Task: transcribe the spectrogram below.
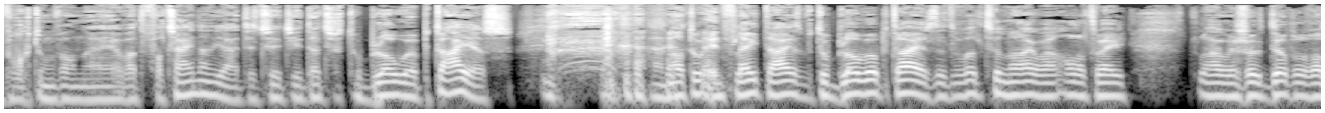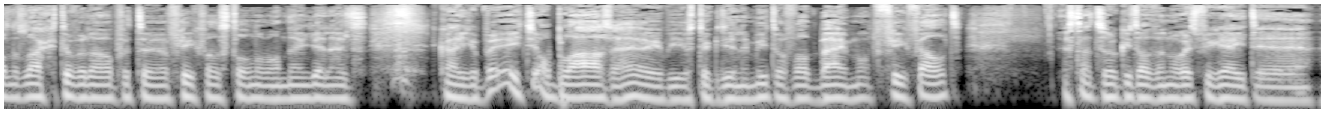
vroeg toen van, wat, wat zijn dan? Ja, dat, zit, dat is to blow up tires. en not to inflate tires, but to blow up tires. Dat, toen lagen we alle twee lagen we zo dubbel van het lachen toen we daar op het uh, vliegveld stonden. Want denk je, net, kan je een beetje opblazen. Hè? Je hebt hier een stuk dynamiet of wat bij me op het vliegveld. Dus dat is ook iets dat we nooit vergeten.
